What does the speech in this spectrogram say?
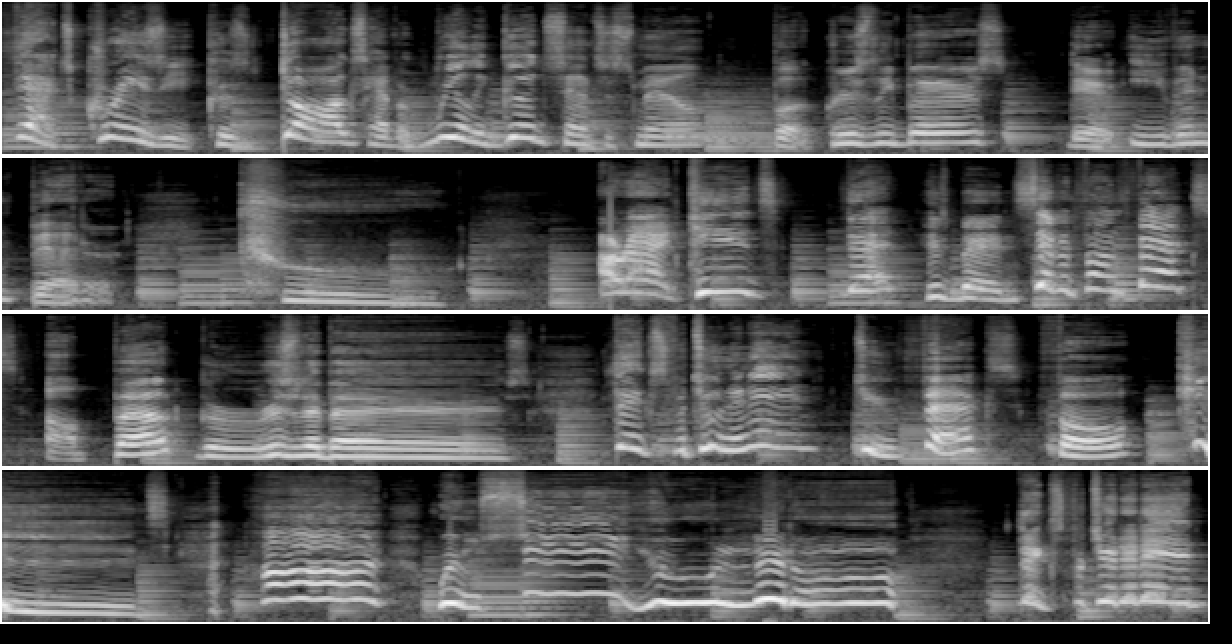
that's crazy because dogs have a really good sense of smell, but grizzly bears, they're even better. Cool. All right, kids, that has been seven fun facts about grizzly bears. Thanks for tuning in to Facts for Kids. I will see you later. Thanks for tuning in.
